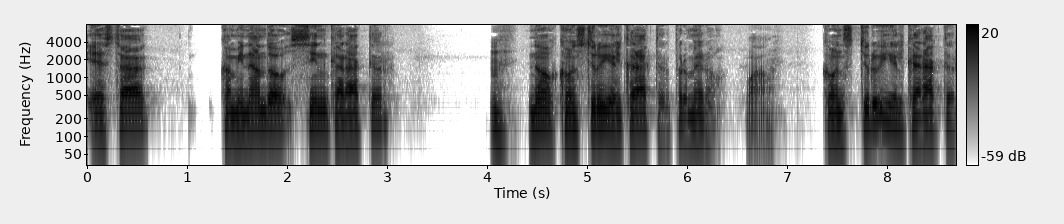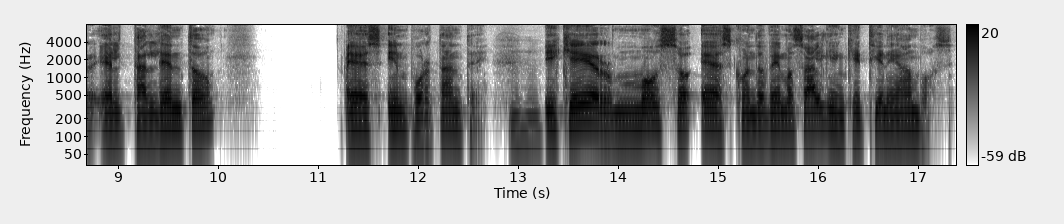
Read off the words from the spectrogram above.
está caminando sin carácter, Mm. No, construye el carácter primero. Wow. Construye el carácter. El talento es importante. Y qué hermoso es cuando vemos a alguien que tiene ambos.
